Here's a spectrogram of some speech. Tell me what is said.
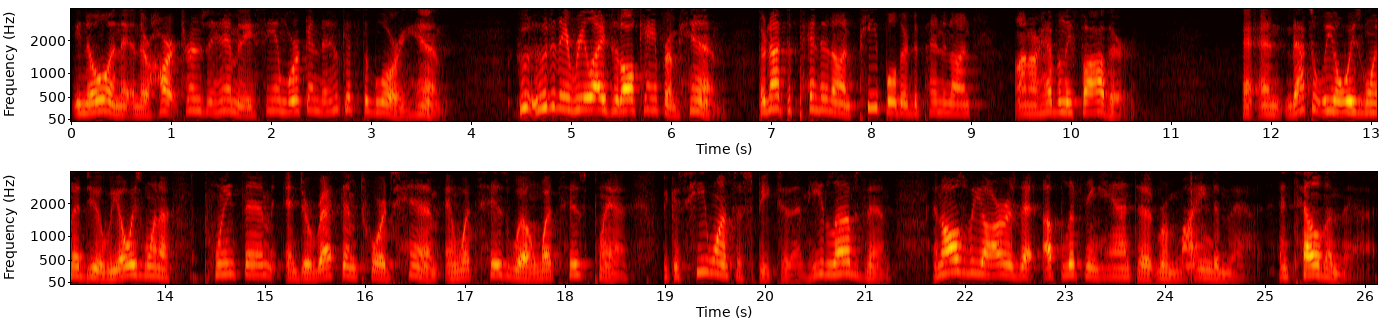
you know, and, and their heart turns to Him and they see Him working, then who gets the glory? Him. Who, who do they realize it all came from? Him. They're not dependent on people, they're dependent on, on our Heavenly Father. And, and that's what we always want to do. We always want to point them and direct them towards Him and what's His will and what's His plan because He wants to speak to them, He loves them. And all we are is that uplifting hand to remind them that and tell them that.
